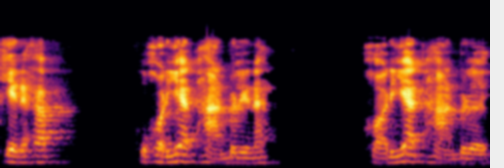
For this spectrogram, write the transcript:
เคนะครับครูขออนุญาตผ่านไปเลยนะ ขออนุญาตผ่านไปเลย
